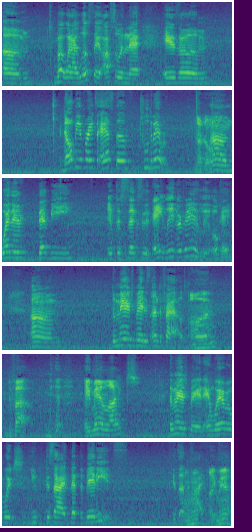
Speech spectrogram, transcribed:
um but what i will say also in that is um don't be afraid to ask them to the bedroom Not at all. um whether that be if the sex is, ain't lit or if it is lit, okay. Um, the marriage bed is undefiled. Undefiled. a man likes the marriage bed and wherever which you decide that the bed is, it's Mhm. undefiled. Amen.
